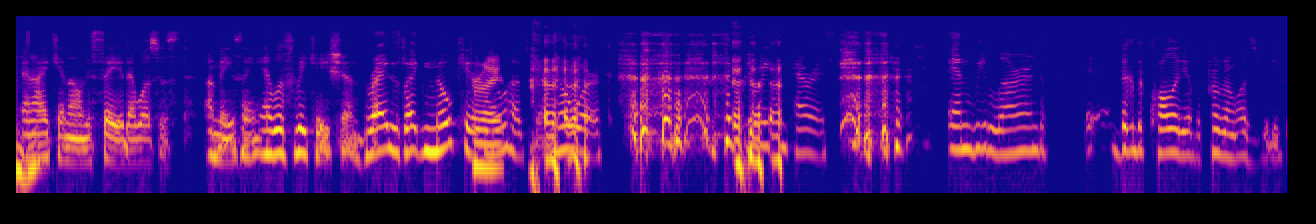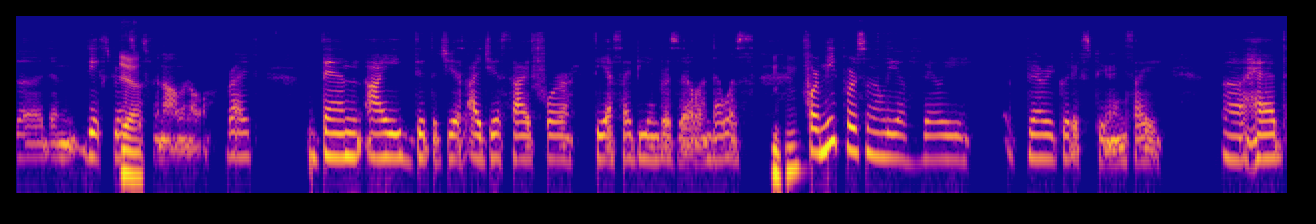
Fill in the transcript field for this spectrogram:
Mm-hmm. And I can only say that was just amazing. It was vacation, right? It's like no kids, right. no husband, no work. three weeks in Paris. and we learned the, the quality of the program was really good and the experience yeah. was phenomenal, right? Then I did the GS, IGSI for the SIB in Brazil, and that was mm-hmm. for me personally a very, very good experience. I uh, had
